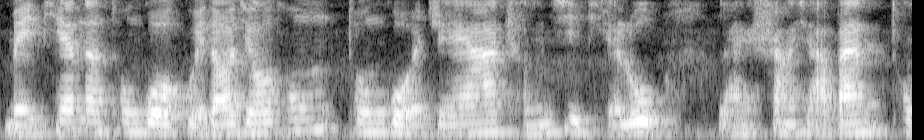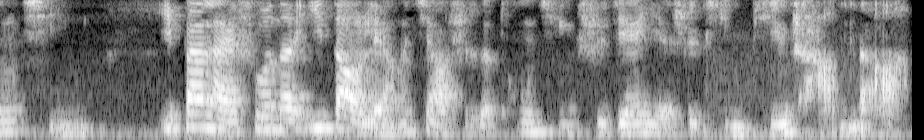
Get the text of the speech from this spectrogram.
每天呢，通过轨道交通，通过 JR 城际铁路来上下班通勤。一般来说呢，一到两小时的通勤时间也是挺平常的啊。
